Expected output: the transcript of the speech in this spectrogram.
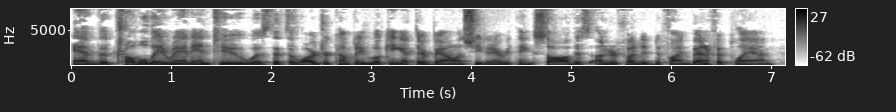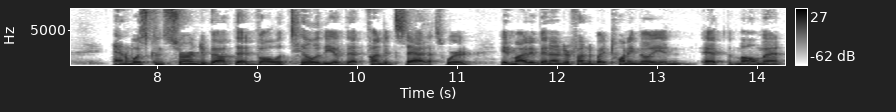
And the trouble they ran into was that the larger company looking at their balance sheet and everything saw this underfunded defined benefit plan and was concerned about that volatility of that funded status where it, it might have been underfunded by 20 million at the moment.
